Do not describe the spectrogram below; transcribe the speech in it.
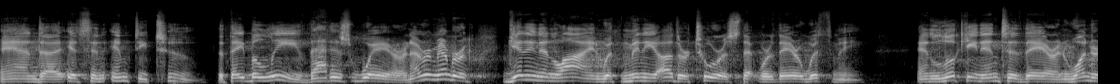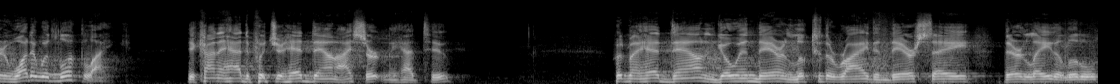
And uh, it's an empty tomb that they believe that is where. And I remember getting in line with many other tourists that were there with me and looking into there and wondering what it would look like. You kind of had to put your head down. I certainly had to. Put my head down and go in there and look to the right, and there say, there laid a little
